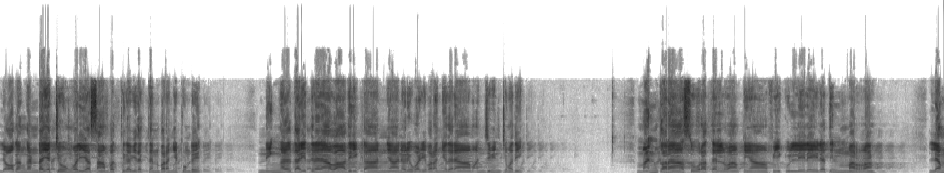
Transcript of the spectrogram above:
ലോകം കണ്ട ഏറ്റവും വലിയ സാമ്പത്തിക വിദഗ്ധൻ പറഞ്ഞിട്ടുണ്ട് നിങ്ങൾ ദരിദ്രരാവാതിരിക്കാൻ ഞാനൊരു വഴി പറഞ്ഞു തരാം അഞ്ചു മിനിറ്റ് മതി. മൻ ഖറാ സൂറത്തൽ വാഖിയ ഫീ ലം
